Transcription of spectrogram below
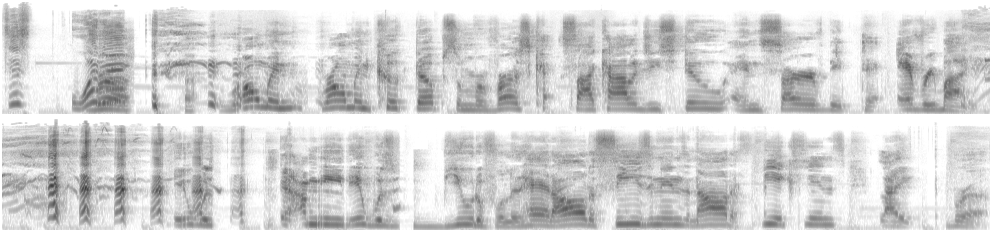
Just what? Uh, Roman Roman cooked up some reverse psychology stew and served it to everybody. it was, I mean, it was beautiful. It had all the seasonings and all the fixings. Like bruh,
